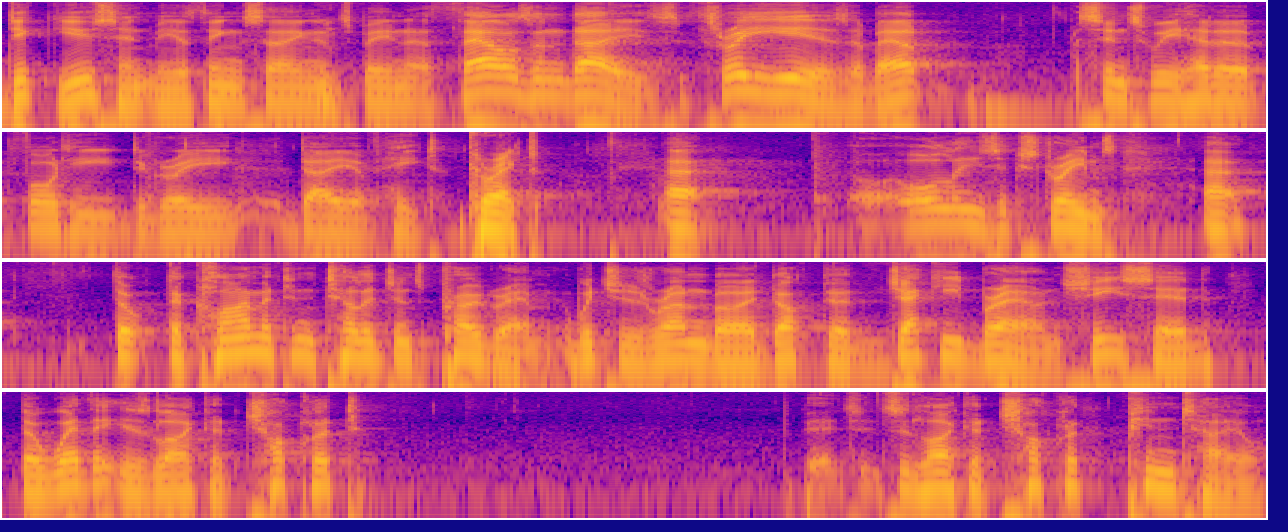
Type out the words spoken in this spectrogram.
Dick, you sent me a thing saying it's been a thousand days, three years about, since we had a 40 degree day of heat Correct. all these extremes. Uh, the, the Climate Intelligence Program, which is run by Dr. Jackie Brown, she said the weather is like a chocolate. It's, it's like a chocolate pintail.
